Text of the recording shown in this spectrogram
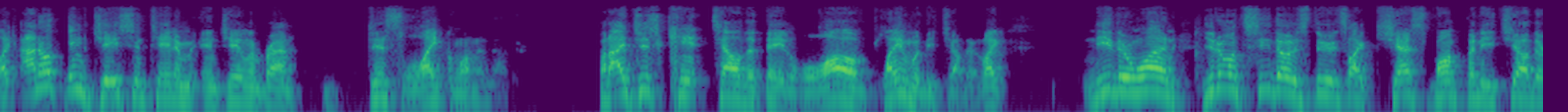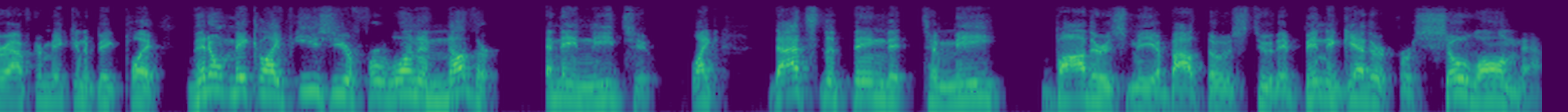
like, I don't think Jayson Tatum and Jaylen Brown dislike one another, but I just can't tell that they love playing with each other. Like, neither one, you don't see those dudes like chest bumping each other after making a big play. They don't make life easier for one another. and they need to. Like that's the thing that to me bothers me about those two. They've been together for so long now.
